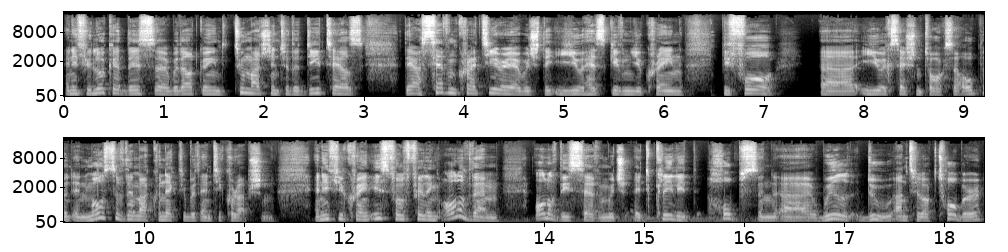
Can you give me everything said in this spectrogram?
And if you look at this uh, without going too much into the details, there are seven criteria which the EU has given Ukraine before uh, EU accession talks are opened, and most of them are connected with anti-corruption. And if Ukraine is fulfilling all of them, all of these seven, which it clearly hopes and uh, will do until October,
